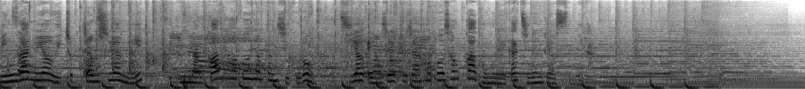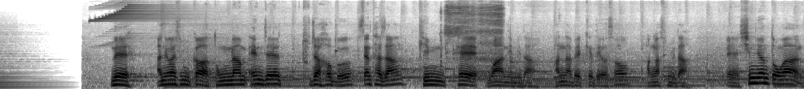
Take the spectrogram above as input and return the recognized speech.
민간위원 위촉점 수여 및 동남권 허브 현방식으로 지역 엔젤 투자 허브 성과 공유회가 진행되었습니다. 네, 안녕하십니까. 동남 엔젤 투자 허브 센터장 김태완입니다. 만나 뵙게 되어서 반갑습니다. 네, 10년 동안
